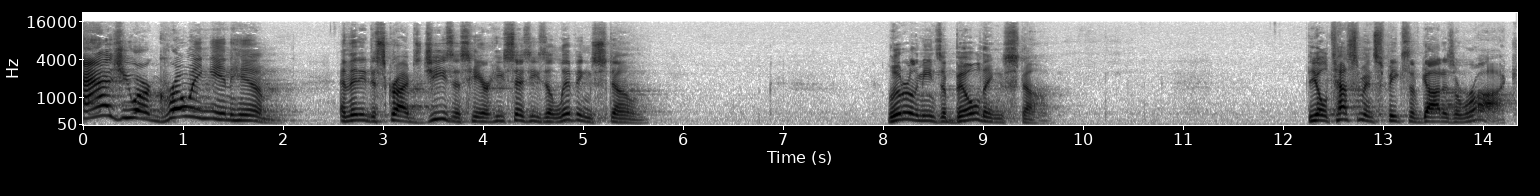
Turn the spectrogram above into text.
as you are growing in Him, and then he describes Jesus here. He says he's a living stone literally means a building stone. The Old Testament speaks of God as a rock,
